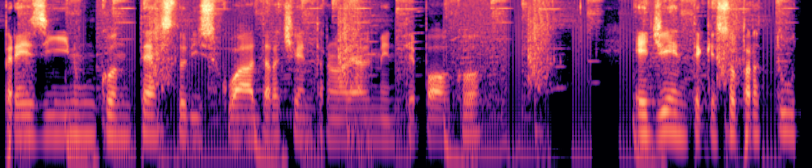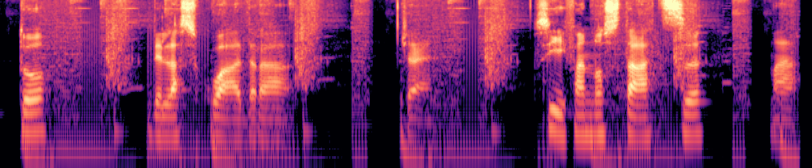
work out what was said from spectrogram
presi in un contesto di squadra c'entrano realmente poco e gente che soprattutto della squadra, cioè sì, fanno stats, ma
